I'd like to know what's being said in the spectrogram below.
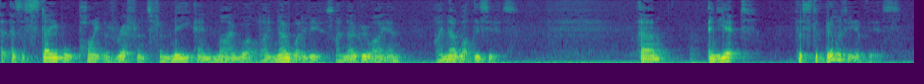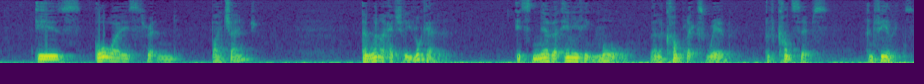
as a stable point of reference for me and my world. I know what it is. I know who I am. I know what this is. Um, and yet, the stability of this is always threatened by change. And when I actually look at it, it's never anything more than a complex web of concepts and feelings,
